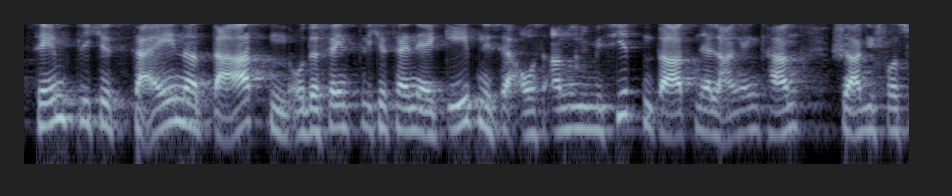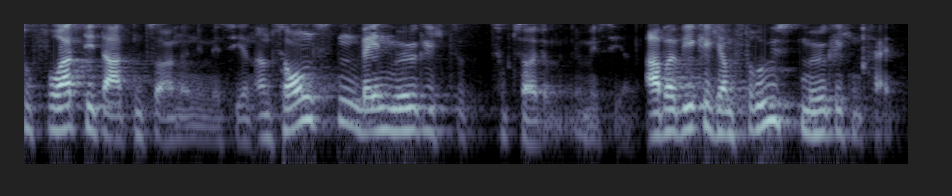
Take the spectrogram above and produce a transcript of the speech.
sämtliche seiner Daten oder sämtliche seiner Ergebnisse aus anonymisierten Daten erlangen kann, schlage ich vor, sofort die Daten zu anonymisieren. Ansonsten, wenn möglich, zu, zu pseudonymisieren. Aber wirklich am frühestmöglichen Zeitpunkt.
